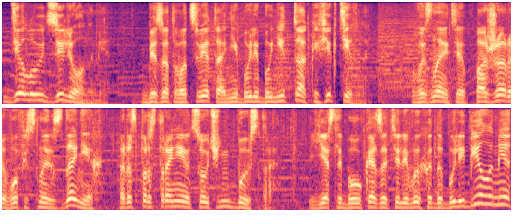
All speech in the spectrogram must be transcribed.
делают зелеными. Без этого цвета они были бы не так эффективны. Вы знаете, пожары в офисных зданиях распространяются очень быстро. Если бы указатели выхода были белыми,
